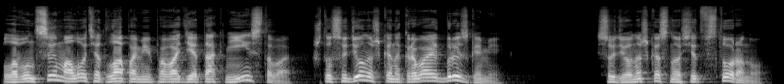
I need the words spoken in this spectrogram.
Плавунцы молотят лапами по воде так неистово, что суденышко накрывает брызгами. Суденышко сносит в сторону.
